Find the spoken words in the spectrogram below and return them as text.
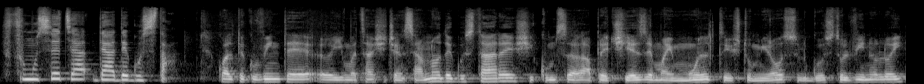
frumusețea de a degusta. Cu alte cuvinte, îi învăța și ce înseamnă o degustare și cum să aprecieze mai mult, eu știu, mirosul, gustul vinului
